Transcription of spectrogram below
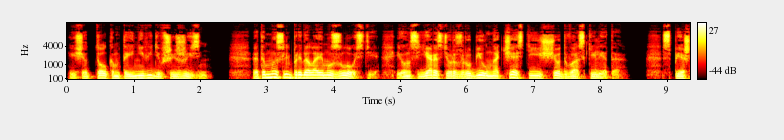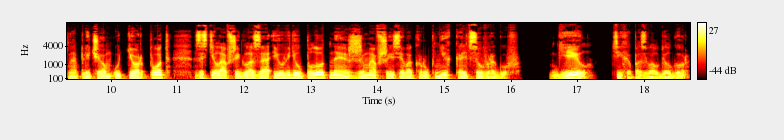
еще толком-то и не видевший жизнь? Эта мысль придала ему злости, и он с яростью разрубил на части еще два скелета. Спешно плечом утер пот, застилавший глаза, и увидел плотное, сжимавшееся вокруг них кольцо врагов. «Гил!» — тихо позвал Белгор.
